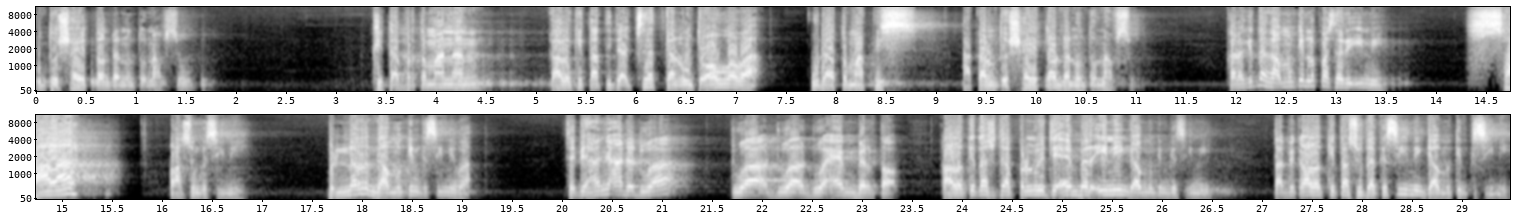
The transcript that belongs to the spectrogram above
untuk syaitan dan untuk nafsu kita bertemanan kalau kita tidak jelaskan untuk Allah Pak udah otomatis akan untuk syaitan dan untuk nafsu karena kita nggak mungkin lepas dari ini. Salah langsung ke sini. Benar nggak mungkin ke sini, Pak. Jadi hanya ada dua dua dua dua ember tok. Kalau kita sudah penuhi di ember ini nggak mungkin ke sini. Tapi kalau kita sudah ke sini nggak mungkin ke sini.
